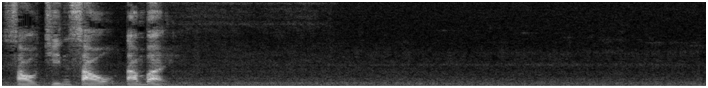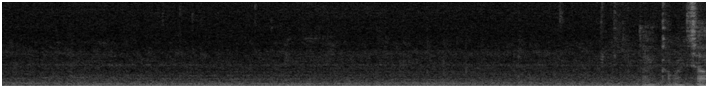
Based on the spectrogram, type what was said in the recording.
69687 Đấy, các bác chờ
